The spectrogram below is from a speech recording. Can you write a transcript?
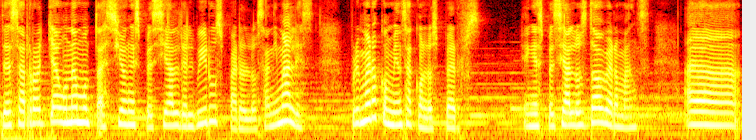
Desarrolla una mutación especial del virus para los animales. Primero comienza con los perros, en especial los Dobermans. Ah,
